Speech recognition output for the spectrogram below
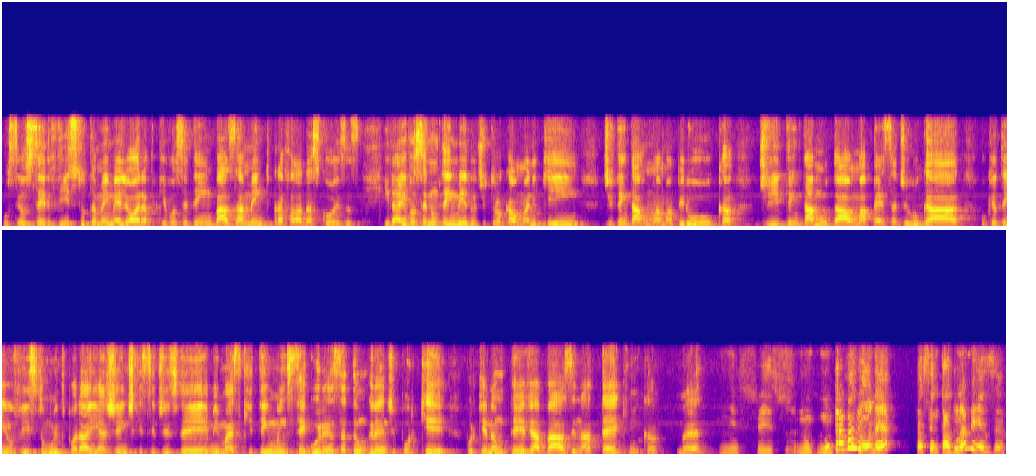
o seu serviço também melhora, porque você tem embasamento para falar das coisas. E daí você não tem medo de trocar um manequim, de tentar arrumar uma peruca, de tentar mudar uma peça de lugar. O que eu tenho visto muito por aí é gente que se diz VM, mas que tem uma insegurança tão grande. Por quê? Porque não teve a base na técnica, né? Isso, isso. Não, não trabalhou, né? Tá sentado não. na mesa.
